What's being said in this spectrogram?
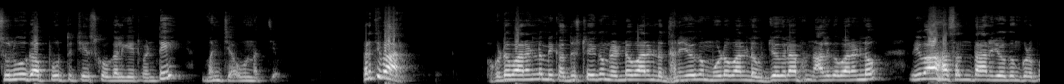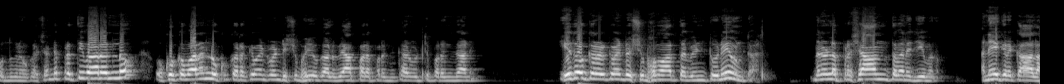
సులువుగా పూర్తి చేసుకోగలిగేటువంటి మంచి ఔన్నత్యం. ప్రతి వారం ఒకటో వారంలో మీకు అదృష్టయోగం రెండో వారంలో ధనయోగం మూడో వారంలో ఉద్యోగ లాభం నాలుగో వారంలో వివాహ సంతాన యోగం కూడా పొందుకునే అవకాశం. అంటే ప్రతి వారంలో ఒక్కొక్క వారంలో ఒక్కొక్క రకమైనటువంటి శుభయోగాలు వ్యాపార పరంగా కానీ వృత్తిపరంగా కానీ ఏదో ఒక రకమైన శుభవార్త వింటూనే ఉంటారు. దానివల్ల ప్రశాంతమైన జీవనం అనేక రకాల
